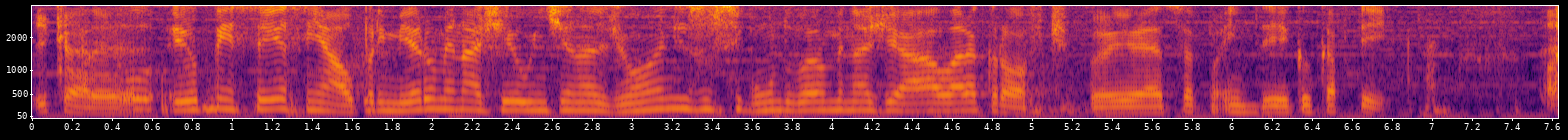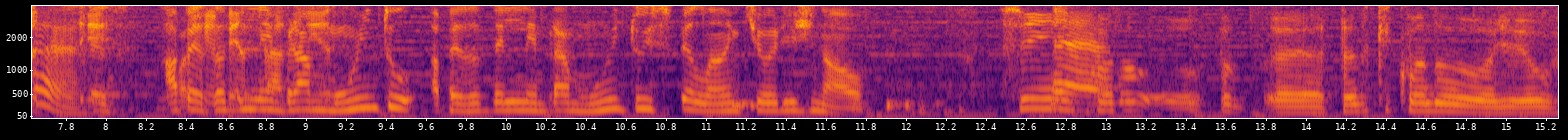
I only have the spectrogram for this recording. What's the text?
E cara, Eu, eu pensei assim, ah, o primeiro homenageia o Indiana Jones, o segundo vai homenagear a Lara Croft. Foi essa a ideia que eu captei. Pode É, ser. Apesar dele lembrar nisso. muito, apesar dele lembrar muito o Spelunk original. Sim, É. quando- é, tanto que quando eu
